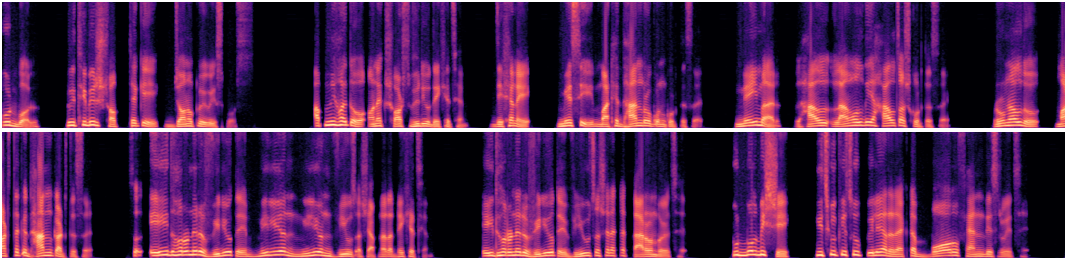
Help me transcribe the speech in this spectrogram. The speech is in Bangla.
ফুটবল পৃথিবীর সবথেকে জনপ্রিয় স্পোর্টস আপনি হয়তো অনেক শর্টস ভিডিও দেখেছেন, যেখানে মেসি মাঠে ধান রোপণ করতেছে, নেইমার হাল, লাঙল দিয়ে হাল চাষ করতেছে, রোনালদো মাঠ থেকে ধান কাটতেছে। তো এই ধরনের ভিডিওতে মিলিয়ন মিলিয়ন ভিউজ আসে, আপনারা দেখেছেন। এই ধরনের ভিডিওতে ভিউজ আসার একটা কারণ রয়েছে। ফুটবল বিশ্বে কিছু কিছু প্লেয়ারের একটা বড় ফ্যান বেস রয়েছে,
